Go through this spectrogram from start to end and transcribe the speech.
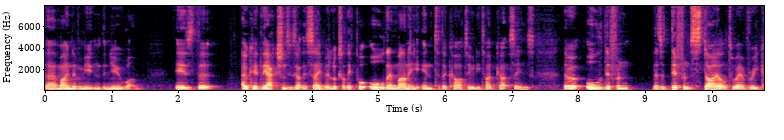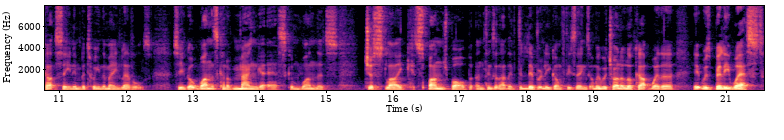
uh, Mind of a Mutant, the new one, is that okay, the action's exactly the same, but it looks like they've put all their money into the cartoony type cutscenes. There are all different. There's a different style to every cutscene in between the main levels. So you've got one that's kind of manga esque and one that's just like SpongeBob and things like that. They've deliberately gone for these things, and we were trying to look up whether it was Billy West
